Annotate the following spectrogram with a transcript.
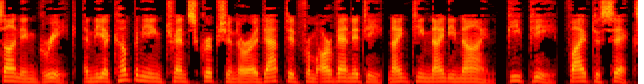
Sun in Greek, and the accompanying transcription are adapted from Arvaniti 1999, pp. 5–6.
